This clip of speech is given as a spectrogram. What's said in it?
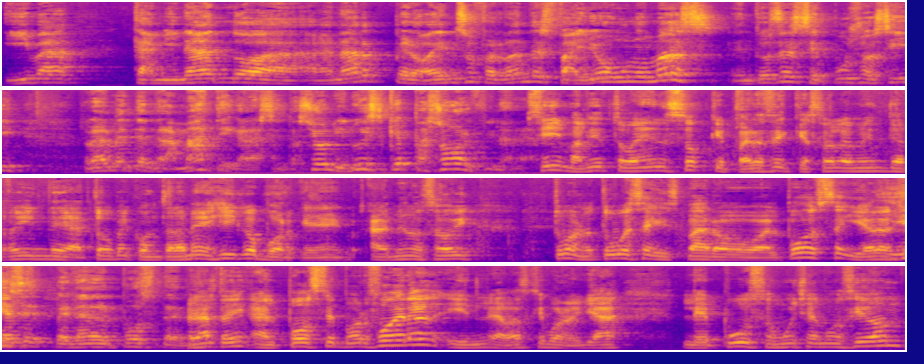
iba caminando a, ganar, pero Enzo Fernández falló uno más. Entonces se puso así realmente dramática la situación. Y Luis, ¿qué pasó al final? Sí, maldito Enzo, que parece que solamente rinde a tope contra México, porque al menos hoy, bueno, tuvo ese disparo al poste y ahora y ese penal al poste. Penal también al poste por fuera. Y la verdad es que, bueno, ya le puso mucha emoción.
